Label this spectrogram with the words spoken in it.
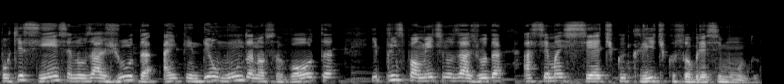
Porque ciência nos ajuda a entender o mundo à nossa volta e principalmente nos ajuda a ser mais cético e crítico sobre esse mundo.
